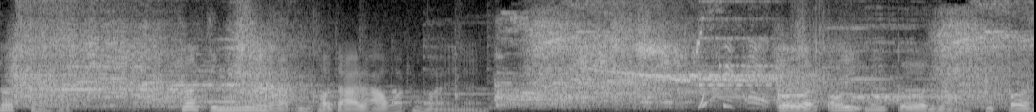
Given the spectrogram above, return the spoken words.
เชิดใครครับเชิดจินนี่ครับผมเข้าใจแล้วว่าทำไมนะสิบเอ็ดเกินเอ้ย ไม่เกินว่ะทริปเปิล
